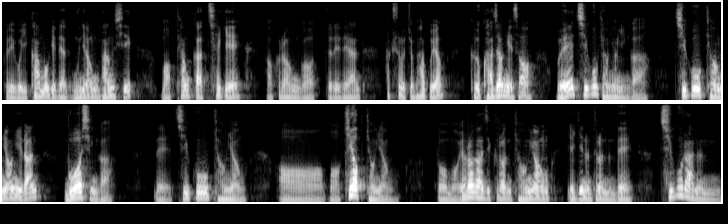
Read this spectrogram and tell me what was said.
그리고 이 과목에 대한 운영 방식, 뭐 평가 체계 어, 그런 것들에 대한 학습을 좀 하고요. 그 과정에서 왜 지구 경영인가? 지구 경영이란 무엇인가? 네, 지구 경영, 어, 뭐 기업 경영, 또 뭐 여러 가지 그런 경영 얘기는 들었는데 지구라는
